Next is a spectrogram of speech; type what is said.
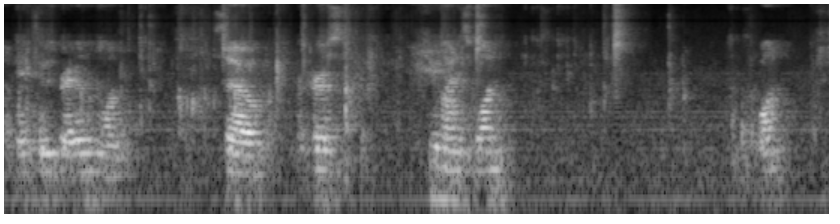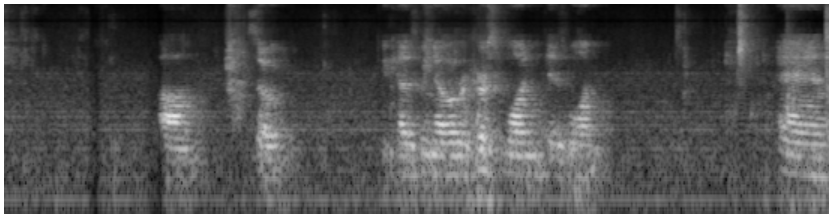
okay, 2 is greater than 1. So recurse 2 minus 1, 1. Um, so because we know recurse 1 is 1, and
